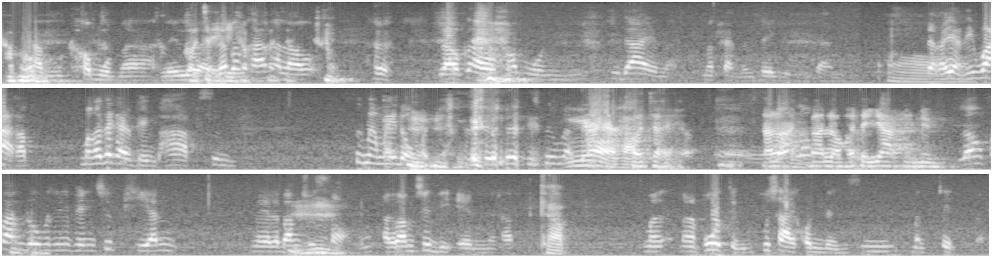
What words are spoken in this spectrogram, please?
ครับผมทำข้อมูลมาเรื่อยเข้าใจๆแล้วดีบางครั้งครับอะเรา เราก็เอาข้อมูลที่ได้มามาแต่งเป็นเพลงอยู่เหมือนกันอ๋อแต่ก็อย่างที่ว่าครับ มันก็จะกลายเป็นเพลงภาพซึ่ง ซึ่งมันไม่โดดเนี่ยซึ่งแบบเนื้ออกครับเข้าใจครับตลาดบ้านเราก็จะยากนิดนึงลองฟังดูมันจะมีเพลงชื่อเพี้ยนในอัลบั้มชุดอืมสองอัลบั้มชื่อ The End นะครับ ครับ มันมันพูดถึงผู้ชายคนหนึ่งซึ่งมันติดแบบ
